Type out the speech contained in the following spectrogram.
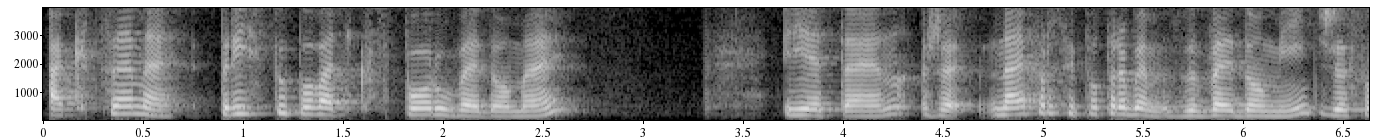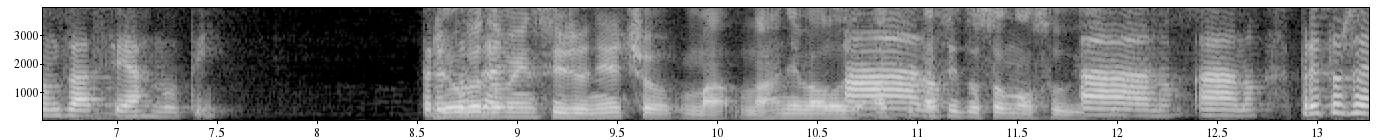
ak chceme pristupovať k sporu vedome, je ten, že najprv si potrebujem zvedomiť, že som zasiahnutý. Pretože... Že uvedomím si, že niečo ma nahnevalo, že asi, asi to so mnou súvisí. Áno, áno. Pretože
